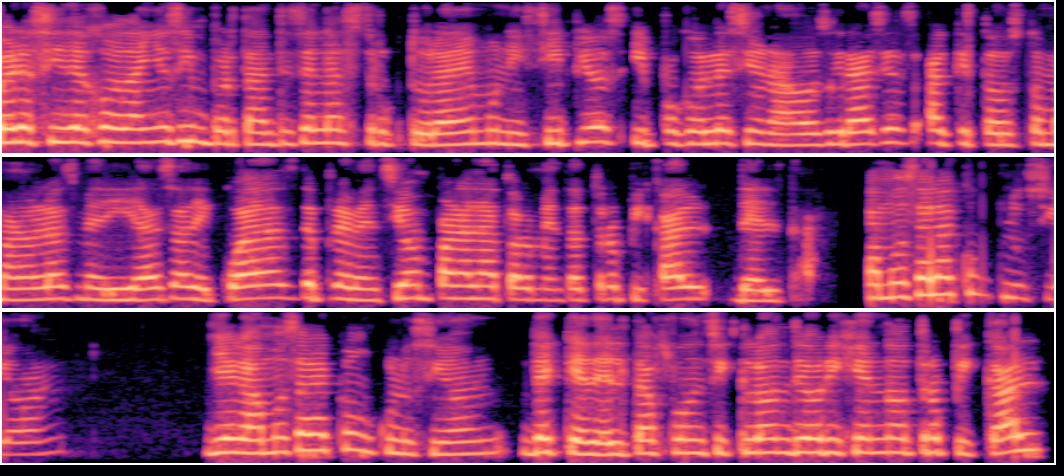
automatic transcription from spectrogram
pero sí dejó daños importantes en la estructura de municipios y pocos lesionados gracias a que todos tomaron las medidas adecuadas de prevención para la tormenta tropical Delta. Llegamos a la conclusión, llegamos a la conclusión de que Delta fue un ciclón de origen no tropical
